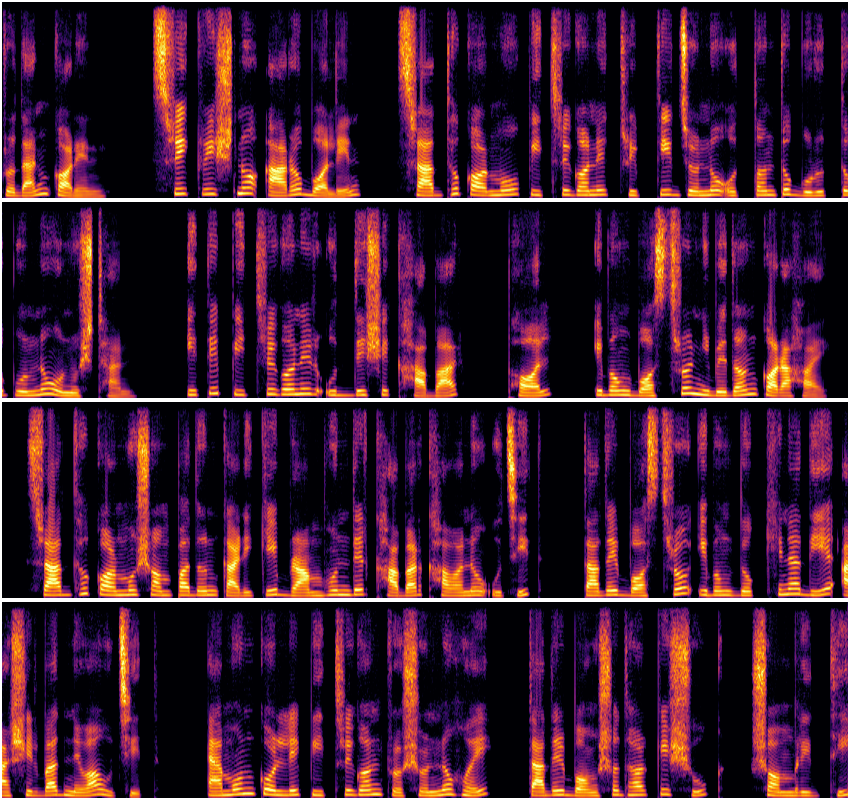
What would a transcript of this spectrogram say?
প্রদান করেন। শ্রীকৃষ্ণ আরও বলেন, শ্রাদ্ধকর্ম পিতৃগণের তৃপ্তির জন্য অত্যন্ত গুরুত্বপূর্ণ অনুষ্ঠান। এতে পিতৃগণের উদ্দেশ্যে খাবার, ফল এবং বস্ত্র নিবেদন করা হয়। শ্রাদ্ধ কর্ম সম্পাদনকারীকে ব্রাহ্মণদের খাবার খাওয়ানো উচিত, তাদের বস্ত্র এবং দক্ষিণা দিয়ে আশীর্বাদ নেওয়া উচিত। এমন করলে পিতৃগণ প্রসন্ন হয়ে তাদের বংশধরকে সুখ, সমৃদ্ধি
